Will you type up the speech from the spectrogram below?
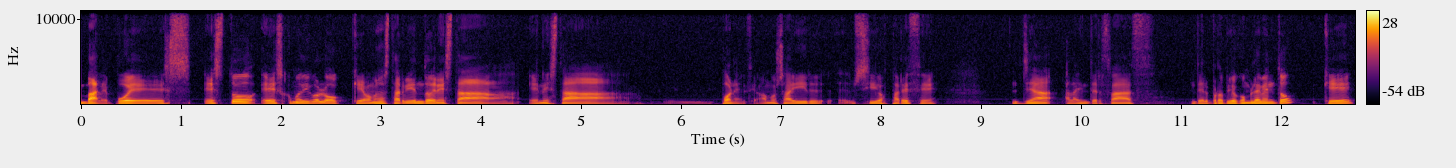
Vale, pues esto es, como digo, lo que vamos a estar viendo en esta, en esta ponencia. Vamos a ir, si os parece, ya a la interfaz del propio complemento, que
